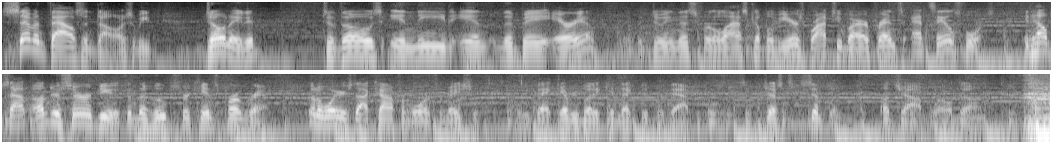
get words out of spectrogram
$7,000 will be donated to those in need in the Bay Area. They've been doing this for the last couple of years, brought to you by our friends at Salesforce. It helps out underserved youth in the Hoops for Kids program. Go to Warriors.com for more information. And we thank everybody connected with that because it's just simply a job well done.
